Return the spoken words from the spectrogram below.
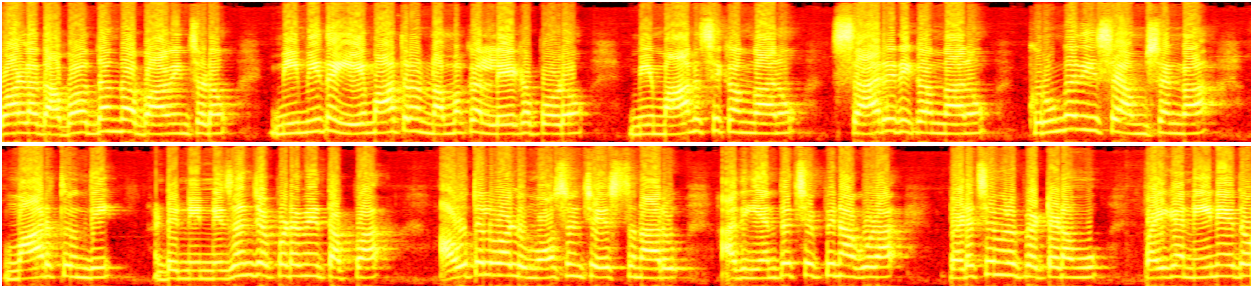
వాళ్ళది అబద్ధంగా భావించడం మీ మీద ఏమాత్రం నమ్మకం లేకపోవడం మీ మానసికంగాను శారీరకంగాను కృంగదీసే అంశంగా మారుతుంది. అంటే నేను నిజం చెప్పడమే తప్ప అవతల వాళ్ళు మోసం చేస్తున్నారు. అది ఎంత చెప్పినా కూడా పెడచెములు పెట్టడము పైగా నేనేదో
